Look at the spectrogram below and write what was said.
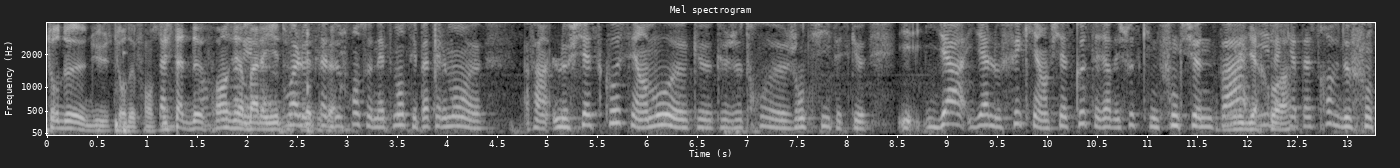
Tour de, du Tour de France, du Stade de France vient balayer tout moi, ce le Stade de France, honnêtement, c'est pas tellement. Euh, enfin, le fiasco, c'est un mot euh, que, que, je trouve euh, gentil parce que il y a, y a le fait qu'il y a un fiasco, c'est-à-dire des choses qui ne fonctionnent pas et la catastrophe de fond.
